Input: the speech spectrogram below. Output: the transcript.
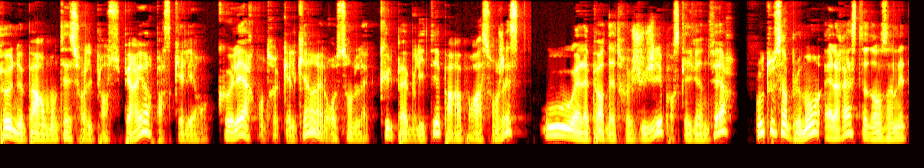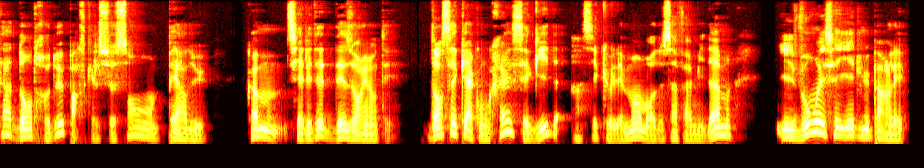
peut ne pas remonter sur les plans supérieurs parce qu'elle est en colère contre quelqu'un, elle ressent de la culpabilité par rapport à son geste, ou elle a peur d'être jugée pour ce qu'elle vient de faire, ou tout simplement elle reste dans un état d'entre-deux parce qu'elle se sent perdue, comme si elle était désorientée. Dans ces cas concrets, ses guides, ainsi que les membres de sa famille d'âme, ils vont essayer de lui parler.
